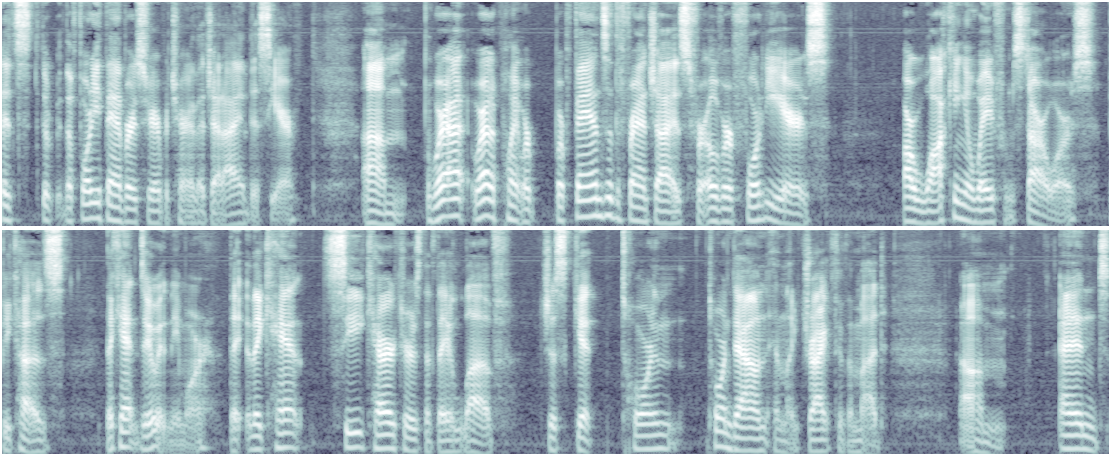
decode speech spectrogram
it's the, the 40th anniversary of return of the jedi this year um, we're at we're at a point where, where fans of the franchise for over 40 years are walking away from star wars because they can't do it anymore. They, they can't see characters that they love just get torn torn down and like dragged through the mud. Um, and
